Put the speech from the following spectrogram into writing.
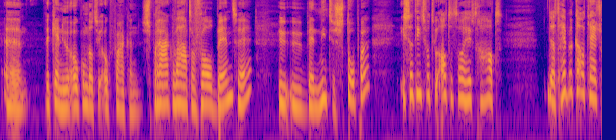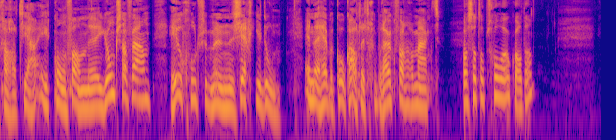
Uh, we kennen u ook omdat u ook vaak een spraakwaterval bent. Hè? U, u bent niet te stoppen. Is dat iets wat u altijd al heeft gehad? Dat heb ik altijd gehad, ja. Ik kon van uh, jongs af aan heel goed mijn zegje doen. En daar heb ik ook altijd gebruik van gemaakt. Was dat op school ook al dan?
